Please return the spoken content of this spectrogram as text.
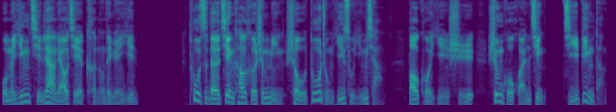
我们应尽量了解可能的原因。兔子的健康和生命受多种因素影响，包括饮食、生活环境、疾病等。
